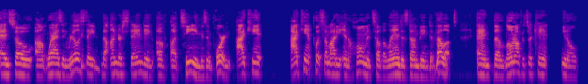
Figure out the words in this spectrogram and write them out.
And so, um, whereas in real estate, the understanding of a team is important. I can't, I can't put somebody in a home until the land is done being developed, and the loan officer can't, you know,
